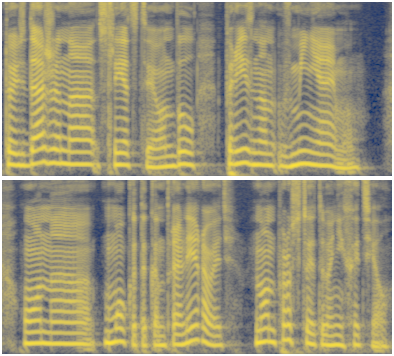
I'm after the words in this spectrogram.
То есть даже на следствии он был признан вменяемым. Он э, мог это контролировать, но он просто этого не хотел.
